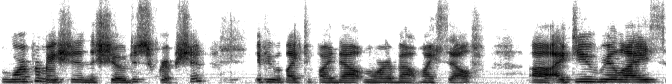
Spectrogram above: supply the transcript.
more information in the show description. if you would like to find out more about myself. Uh, I do realize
